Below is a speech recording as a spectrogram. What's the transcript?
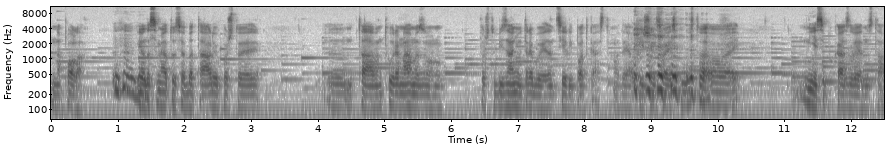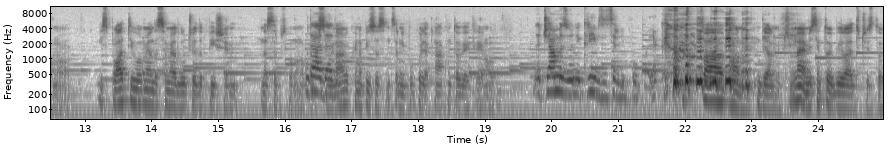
na pola. I onda sam ja tu sve batalio, pošto je e, ta avantura na Amazonu, pošto bi za nju trebao jedan cijeli podcast, ono, da ja pišem svoje iskustva, ovaj, nije se pokazalo jednostavno isplativo i onda sam ja odlučio da pišem na srpskom, ono, kako Da, sam da, navikao i napisao sam Crni pupoljak, nakon toga je krenulo Znači, Amazon je kriv za Crni pupoljak. Pa, ono, djelomično. Ne, mislim, to je bilo, eto, čisto,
